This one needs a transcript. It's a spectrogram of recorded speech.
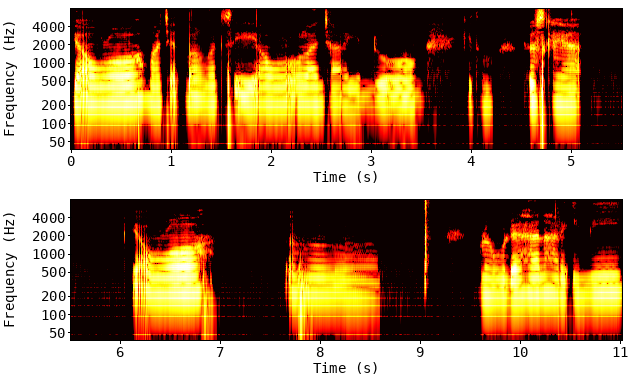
ya Allah macet banget sih ya Allah lancarin dong gitu. Terus kayak ya Allah um, mudah-mudahan hari ini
